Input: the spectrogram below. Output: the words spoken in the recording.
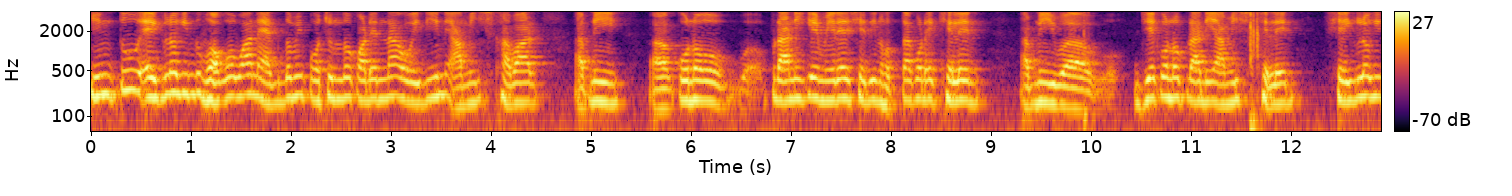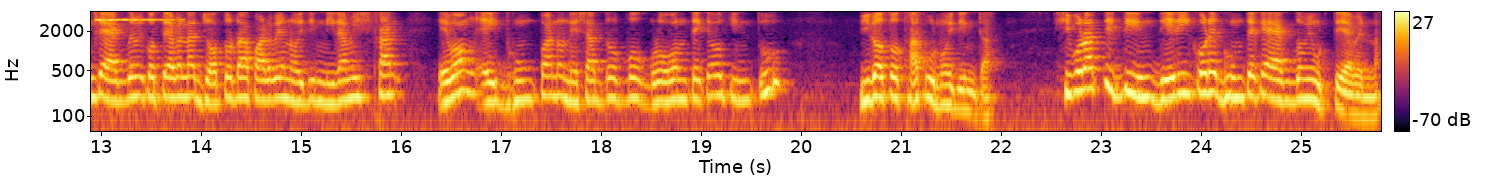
কিন্তু এগুলো কিন্তু ভগবান একদমই পছন্দ করেন না। ওই দিন আমিষ খাবার আপনি কোনো প্রাণীকে মেরে সেদিন হত্যা করে খেলেন, আপনি যে কোনো প্রাণী আমিষ খেলেন, সেইগুলো কিন্তু একদমই করতে যাবেন না। যতটা পারবেন ওই দিন নিরামিষ খান এবং এই ধূমপান ও নেশাদ্রব্য গ্রহণ থেকেও কিন্তু বিরত থাকুন ওই দিনটা। শিবরাত্রির দিন দেরি করে ঘুম থেকে একদমই উঠতে যাবেন না।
